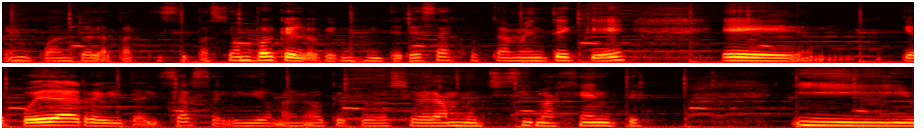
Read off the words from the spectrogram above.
en cuanto a la participación, porque lo que nos interesa es justamente que, eh, que pueda revitalizarse el idioma, ¿no? que pueda llegar a muchísima gente. Y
